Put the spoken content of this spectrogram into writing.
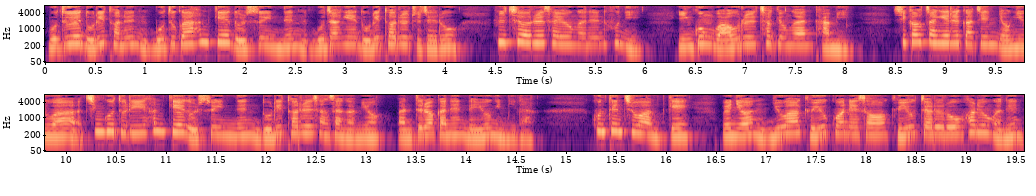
모두의 놀이터는 모두가 함께 놀 수 있는 무장애 놀이터를 주제로 휠체어를 사용하는 훈이, 인공 와우를 착용한 다미, 시각장애를 가진 영희와 친구들이 함께 놀 수 있는 놀이터를 상상하며 만들어가는 내용입니다. 콘텐츠와 함께 매년 유아 교육관에서 교육자료로 활용하는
